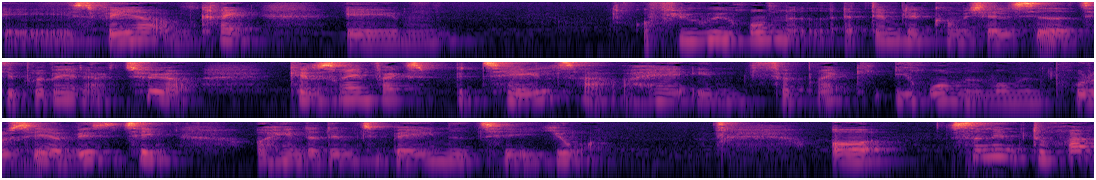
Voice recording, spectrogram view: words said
øh, sfære omkring øh, at flyve i rummet, at dem bliver kommercialiseret til private aktører, kan det så rent faktisk betale sig at have en fabrik i rummet, hvor man producerer visse ting og henter dem tilbage ned til jorden. Og sådan en drøm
